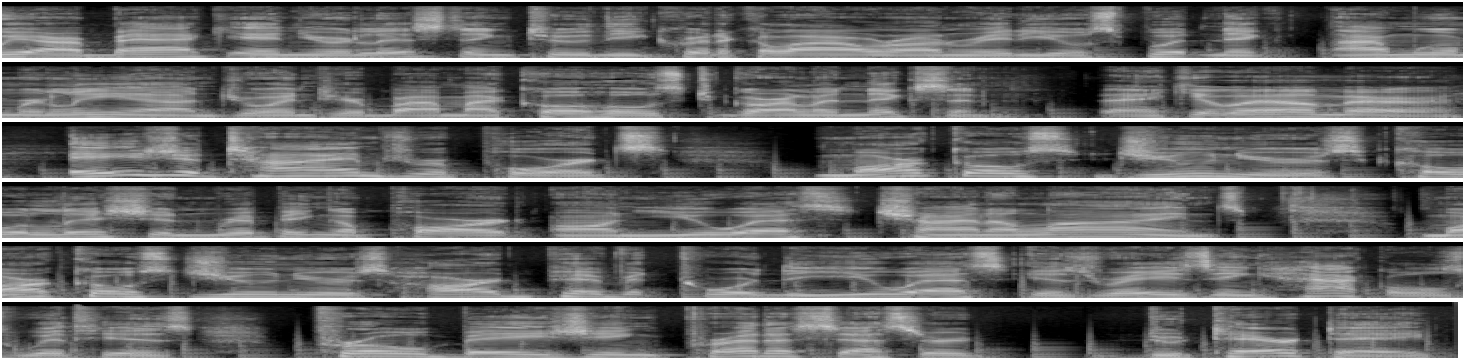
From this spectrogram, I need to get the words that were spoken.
We are back, and you're listening to the Critical Hour on Radio Sputnik. I'm Wilmer Leon, joined here by my co host, Garland Nixon. Thank you, Wilmer. Asia Times reports Marcos Jr.'s coalition ripping apart on U.S. China lines. Marcos Jr.'s hard pivot toward the U.S. is raising hackles with his pro Beijing predecessor, Duterte,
